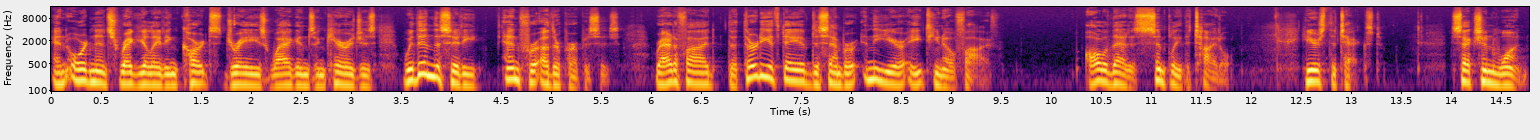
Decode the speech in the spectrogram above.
an ordinance regulating carts, drays, wagons, and carriages within the city and for other purposes, ratified the 30th day of December in the year 1805. All of that is simply the title. Here's the text Section 1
